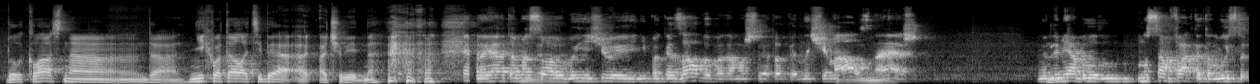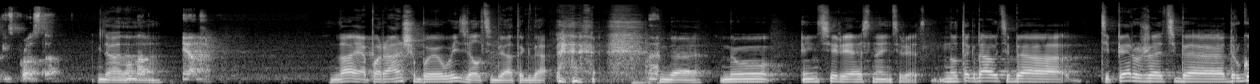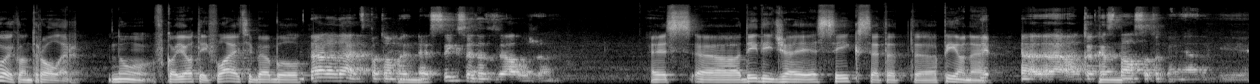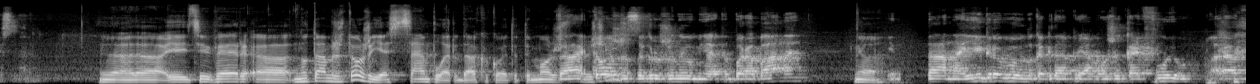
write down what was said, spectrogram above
Было классно, да. Не хватало тебя, очевидно. Но я там особо бы ничего и не показал бы, потому что я только начинал, знаешь. Ну, для меня был, ну, сам факт это выступить просто. Да, да, да. момент. Да, я пораньше бы увидел тебя тогда. Да. Ну, интересно, интересно. Ну, тогда у тебя... Теперь уже у тебя другой контроллер. Ну, в Coyote Fly у тебя был Да-да-да, потом SX этот взял уже. S, э, DDJ SX, этот э, Pioneer. Да-да, он как остался, так у меня так и есть. да. Да, да. И теперь, э, ну там же тоже есть сэмплер, да, какой-то. Ты можешь Да, включить. тоже загружены у меня это барабаны. А, И, да, наигрываю, но когда прямо уже кайфую,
